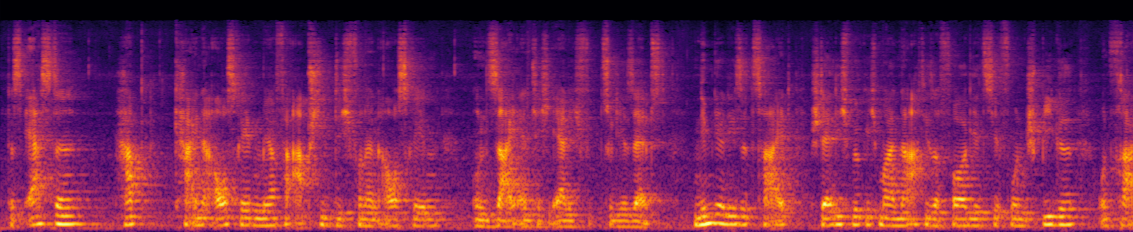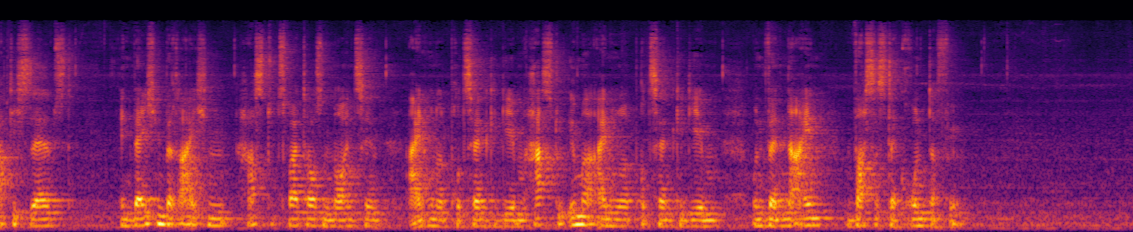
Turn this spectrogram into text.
Das erste, hab keine Ausreden mehr, verabschiede dich von deinen Ausreden und sei endlich ehrlich zu dir selbst. Nimm dir diese Zeit, stell dich wirklich mal nach dieser Folge jetzt hier vor den Spiegel und frag dich selbst, in welchen Bereichen hast du 2019 100% gegeben? Hast du immer 100% gegeben? Und wenn nein, was ist der Grund dafür?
